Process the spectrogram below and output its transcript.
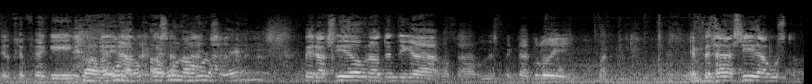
el jefe aquí... No, alguno- alguno- alguno. Pero ha sido una auténtica gozada, un espectáculo y, bueno, empezar así da gusto.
